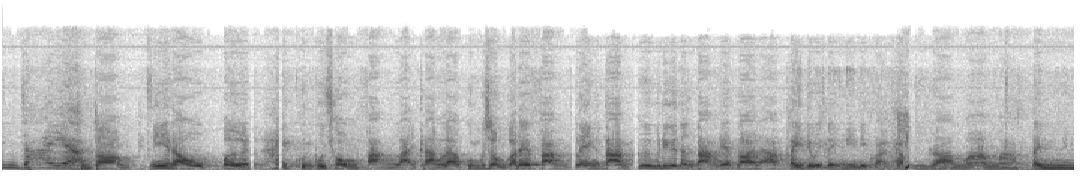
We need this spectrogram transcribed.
กินใจอะ ถูกต้องนี่เราเปิดให้คุณผู้ชมฟังหลายครั้งแล้ว คุณผู้ชมก็ได้ฟังเพลงตามคลื่นวิทยุต่างๆ เรียบร้อยแล้ว ไปดูเพลงนี้ดีกว่าครับดราม่ามาเต็มจริง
